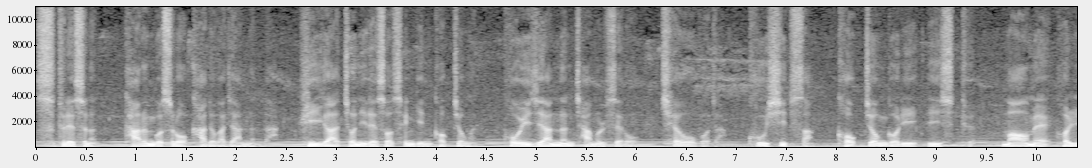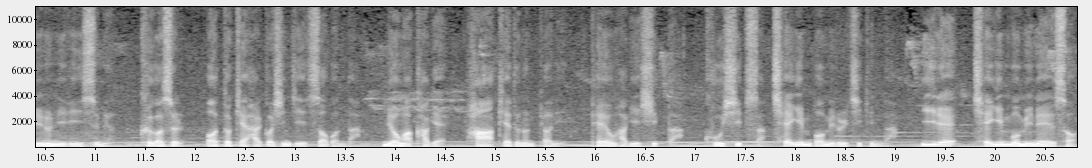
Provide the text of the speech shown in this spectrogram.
스트레스는 다른 곳으로 가져가지 않는다. 귀가 전일에서 생긴 걱정은 보이지 않는 자물쇠로 채워보자. 93. 걱정거리 리스트. 마음에 걸리는 일이 있으면 그것을 어떻게 할 것인지 써본다. 명확하게 파악해두는 편이 대응하기 쉽다. 94. 책임 범위를 지킨다. 일의 책임 범위 내에서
